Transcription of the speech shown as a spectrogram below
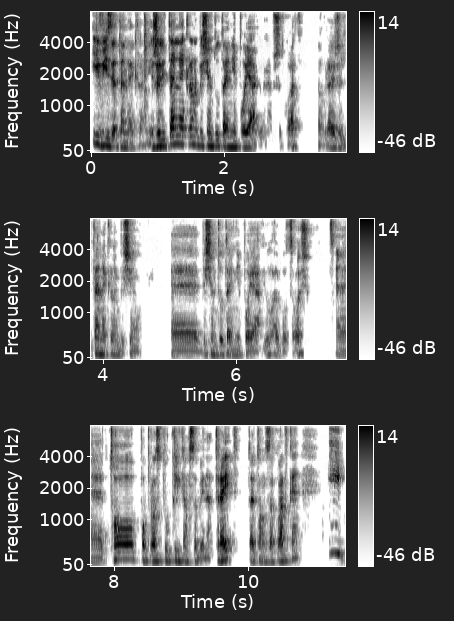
i widzę ten ekran. Jeżeli ten ekran by się tutaj nie pojawił na przykład, dobra, jeżeli ten ekran by się, e, by się tutaj nie pojawił albo coś, e, to po prostu klikam sobie na trade, tę tą zakładkę i,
